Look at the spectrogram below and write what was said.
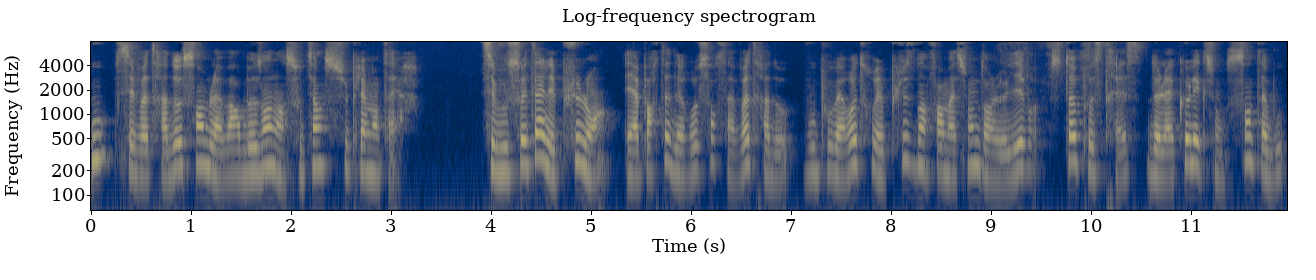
ou si votre ado semble avoir besoin d'un soutien supplémentaire. Si vous souhaitez aller plus loin et apporter des ressources à votre ado, vous pouvez retrouver plus d'informations dans le livre Stop au stress de la collection Sans tabou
